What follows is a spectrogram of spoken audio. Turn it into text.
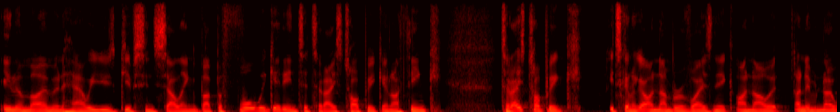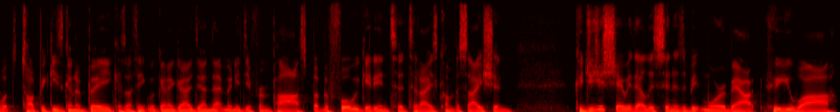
in a moment, how we use GIFs in selling. But before we get into today's topic, and I think today's topic it's going to go a number of ways, Nick. I know it. I don't even know what the topic is going to be because I think we're going to go down that many different paths. But before we get into today's conversation, Could you just share with our listeners a bit more about who you are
